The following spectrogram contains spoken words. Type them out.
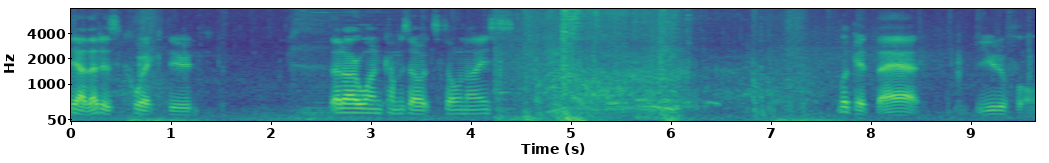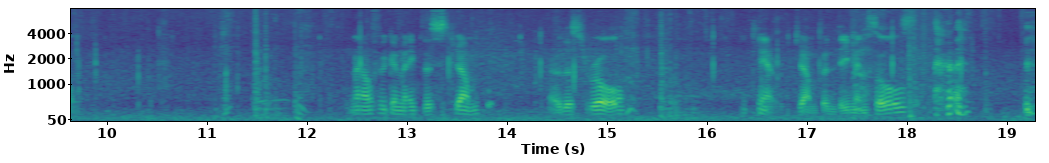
Yeah, that is quick, dude. That R1 comes out so nice. Look at that. Beautiful. Now if we can make this jump, or this roll. You can't jump in Demon Souls. and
